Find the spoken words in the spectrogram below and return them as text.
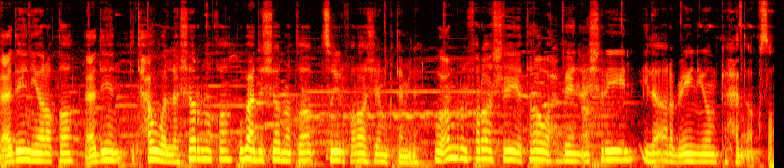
بعدين يرقة بعدين تتحول لشرنقة وبعد الشرنقة تصير فراشة مكتملة. وعمر الفراشة يتراوح بين 20 إلى 40 يوم كحد أقصى.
